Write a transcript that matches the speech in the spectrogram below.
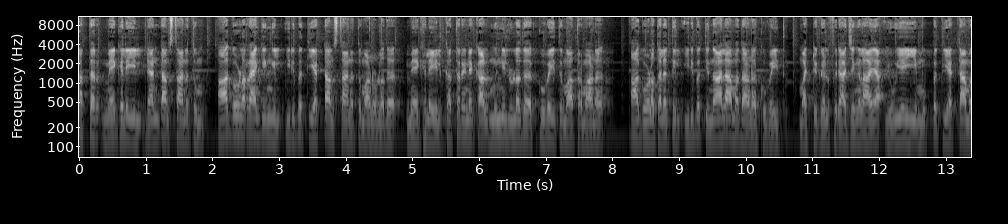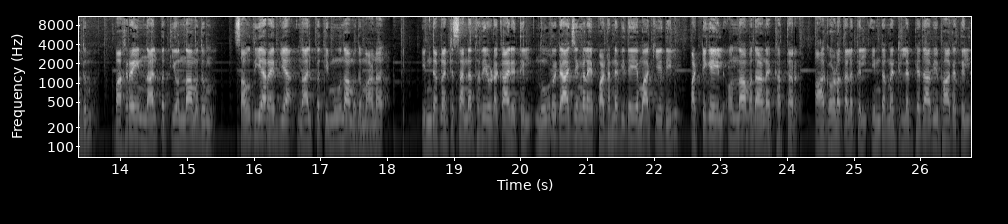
ഖത്തർ മേഖലയിൽ രണ്ടാം സ്ഥാനത്തും ആഗോള റാങ്കിങ്ങിൽ ഇരുപത്തിയെട്ടാം സ്ഥാനത്തുമാണുള്ളത്. മേഖലയിൽ ഖത്തറിനേക്കാൾ മുന്നിലുള്ളത് കുവൈത്ത് മാത്രമാണ്. ആഗോളതലത്തിൽ ഇരുപത്തിനാലാമതാണ് കുവൈത്ത്. മറ്റ് ഗൾഫ് രാജ്യങ്ങളായ യു എ ഇ മുപ്പത്തിയെട്ടാമതും ബഹ്റൈൻ നാൽപ്പത്തിയൊന്നാമതും സൗദി അറേബ്യ നാൽപ്പത്തിമൂന്നാമതുമാണ്. ഇന്റർനെറ്റ് സന്നദ്ധതയുടെ കാര്യത്തിൽ നൂറ് രാജ്യങ്ങളെ പഠനവിധേയമാക്കിയതിൽ പട്ടികയിൽ ഒന്നാമതാണ് ഖത്തർ. ആഗോളതലത്തിൽ ഇന്റർനെറ്റ് ലഭ്യതാ വിഭാഗത്തിൽ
